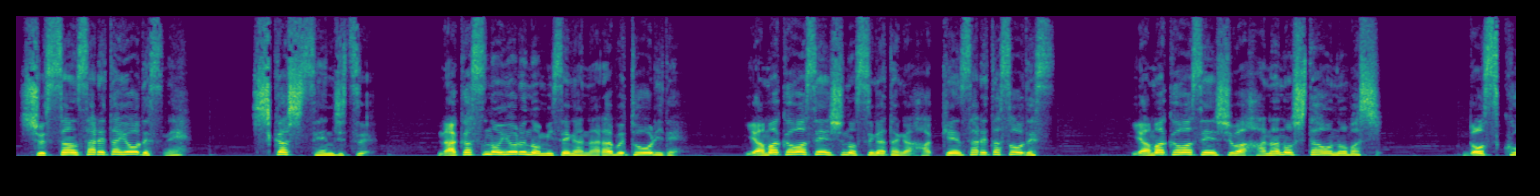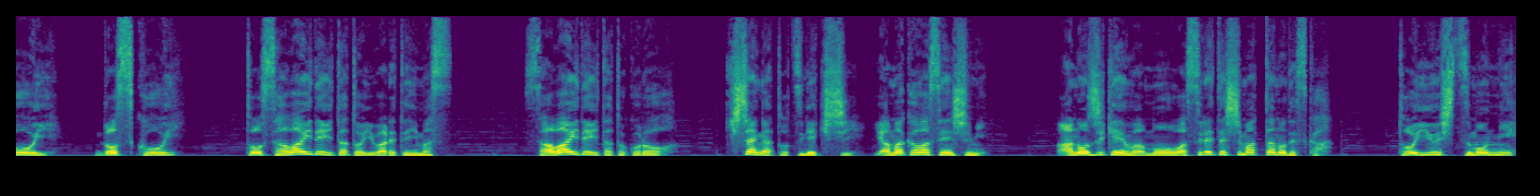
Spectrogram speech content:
出産されたようですね。しかし先日中洲の夜の店が並ぶ通りで山川選手の姿が発見されたそうです。山川選手は鼻の下を伸ばしドス行為ドス行為と騒いでいたと言われています。騒いでいたところを記者が突撃し山川選手に「あの事件はもう忘れてしまったのですか?」という質問に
